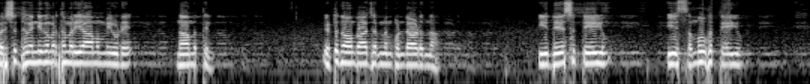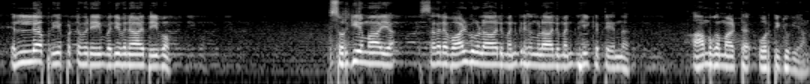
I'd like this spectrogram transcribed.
പരിശുദ്ധ കന്യകമർദ്ദമറിയാമമ്മയുടെ നാമത്തിൽ എട്ട് നോമ്പാചരണം കൊണ്ടാടുന്ന ഈ ദേശത്തെയും ഈ സമൂഹത്തെയും എല്ലാ പ്രിയപ്പെട്ടവരെയും വലിയവനായ ദൈവം സ്വർഗീയമായ സകല വാഴ്വുകളാലും അനുഗ്രഹങ്ങളാലും അനുഗ്രഹിക്കട്ടെ എന്ന് ആമുഖമായിട്ട് ഓർപ്പിക്കുകയാണ്.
